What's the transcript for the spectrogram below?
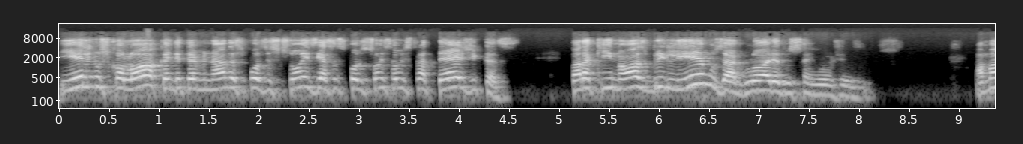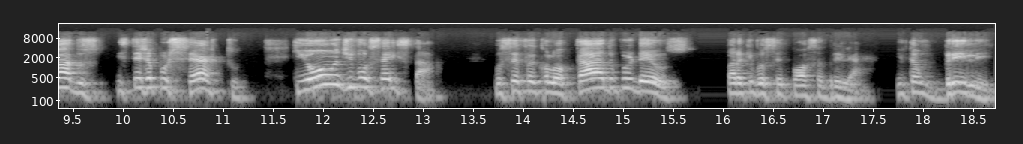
E ele nos coloca em determinadas posições, e essas posições são estratégicas para que nós brilhemos a glória do Senhor Jesus. Amados, esteja por certo que onde você está, você foi colocado por Deus para que você possa brilhar. Então, brilhe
